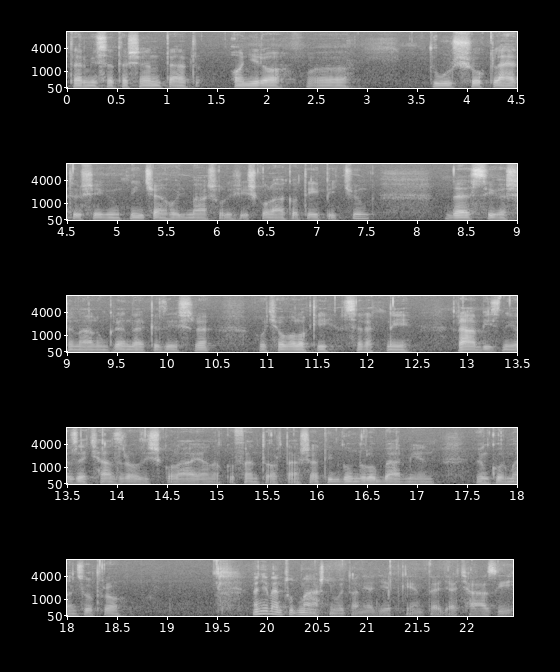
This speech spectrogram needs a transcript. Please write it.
természetesen, tehát annyira túl sok lehetőségünk nincsen, hogy máshol is iskolákat építsünk, de szívesen állunk rendelkezésre, hogyha valaki szeretné rábízni az egyházra az iskolájának a fenntartását. Itt gondolok bármilyen önkormányzatra. Mennyiben tud más nyújtani egyébként egy egyházi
